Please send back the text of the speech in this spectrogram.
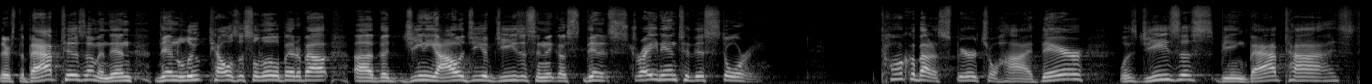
There's the baptism, and then, then Luke tells us a little bit about uh, the genealogy of Jesus, and it goes, then it's straight into this story. Talk about a spiritual high. There was Jesus being baptized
